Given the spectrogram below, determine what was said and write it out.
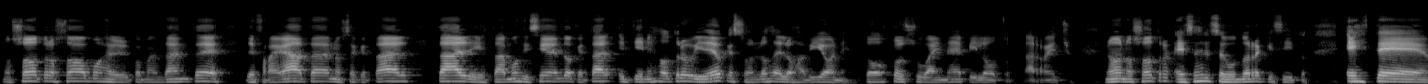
Nosotros somos el comandante de fragata, no sé qué tal, tal, y estamos diciendo qué tal, y tienes otro video que son los de los aviones, todos con su vaina de piloto, arrecho. No, nosotros, ese es el segundo requisito. Este,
